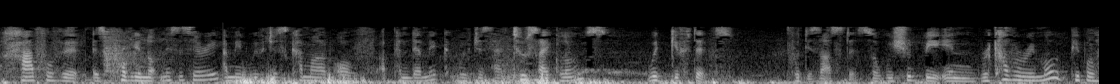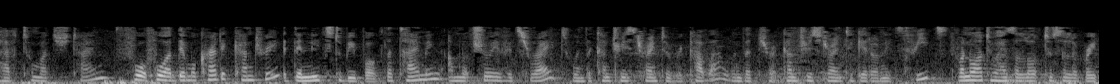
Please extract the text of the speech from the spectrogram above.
half of it is probably not necessary. I mean, we've just come out of a pandemic, we've just had two cyclones. We're gifted for disasters. So we should be in recovery mode. People have too much time. For, for a democratic country, there needs to be both. The timing, I'm not sure if it's right when the country is trying to recover, when the tr- country is trying to get on its feet. Vanuatu has a lot to celebrate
